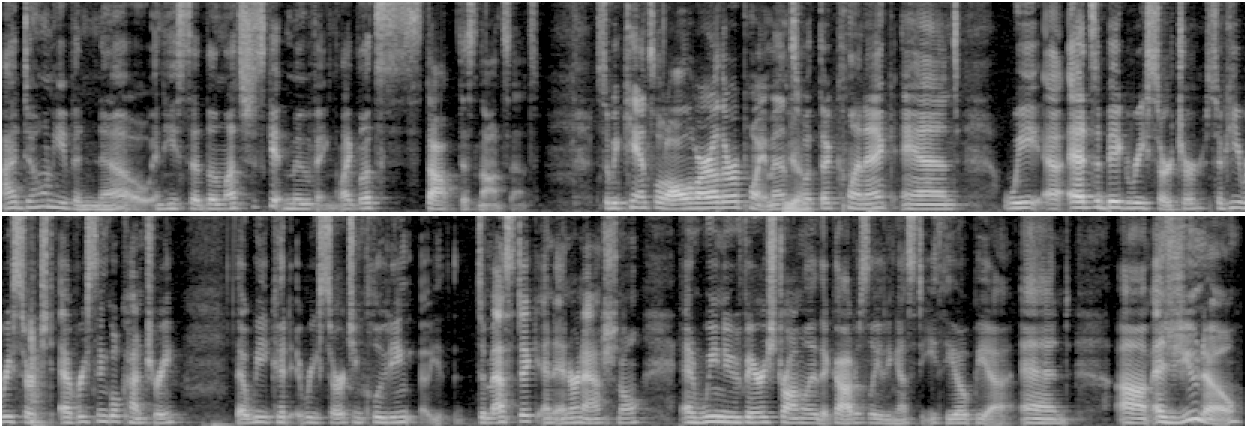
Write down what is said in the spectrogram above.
I don't even know. And he said, then let's just get moving. Like, let's stop this nonsense. So, we canceled all of our other appointments Yeah. with the clinic. And we, uh, Ed's a big researcher. So, he researched every single country that we could research, including uh, domestic and international. And we knew very strongly that God was leading us to Ethiopia. And um, as you know,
